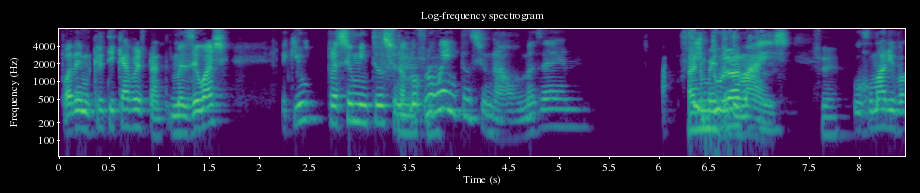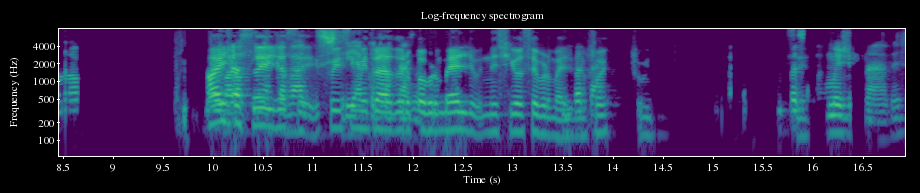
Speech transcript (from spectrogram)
Podem me criticar bastante, mas eu acho que aquilo pareceu-me intencional. Sim, não, sim. não é intencional, mas é. entrada- demais. Sim. O Romário Baró. Ai, Baró já sei, já sei. Foi assim uma entrada Casa. para vermelho, nem chegou a ser vermelho, não foi? Foi muito- E passado umas jornadas,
